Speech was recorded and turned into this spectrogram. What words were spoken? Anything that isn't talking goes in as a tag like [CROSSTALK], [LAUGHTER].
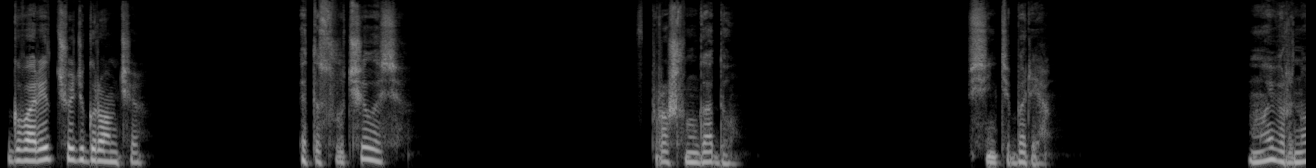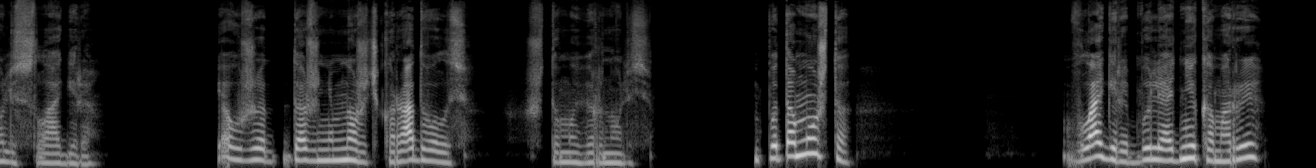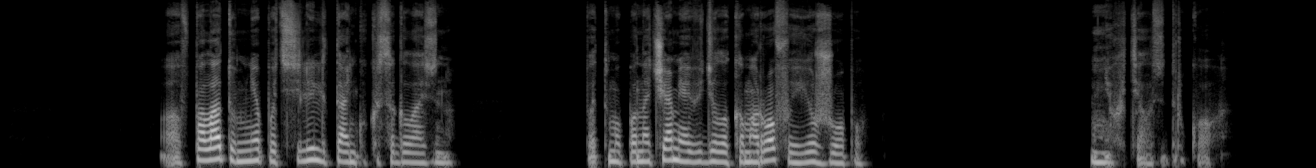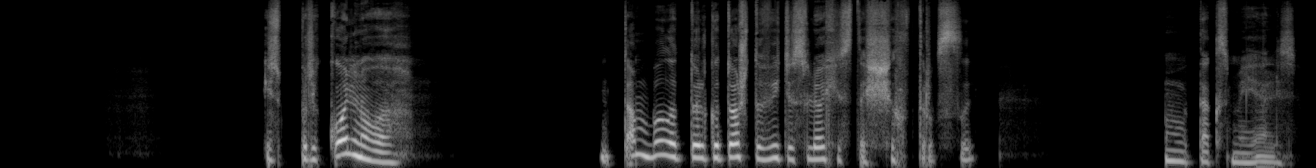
говорит чуть громче. Это случилось в прошлом году, в сентябре. Мы вернулись с лагеря. Я уже даже немножечко радовалась, что мы вернулись. Потому что в лагере были одни комары, а в палату мне подселили Таньку Косоглазину. Поэтому по ночам я видела комаров и ее жопу. Мне хотелось другого. Из прикольного там было только то, что Витя с Лёхи стащил [LAUGHS] трусы. Мы так смеялись.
